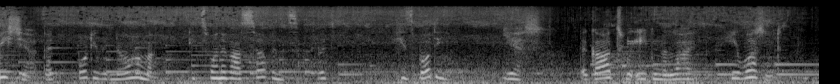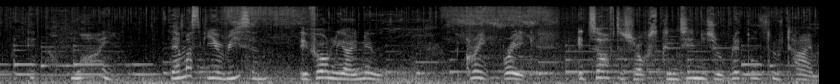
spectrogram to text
Amicia, that body with no armor. It's one of our servants, but his body. Yes, the guards were eaten alive. He wasn't. Why? There must be a reason. If only I knew. The Great Break. Its aftershocks continue to ripple through time.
